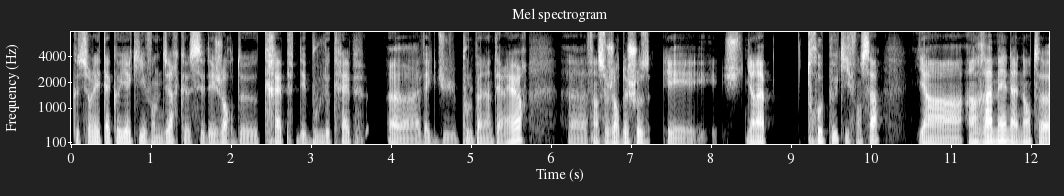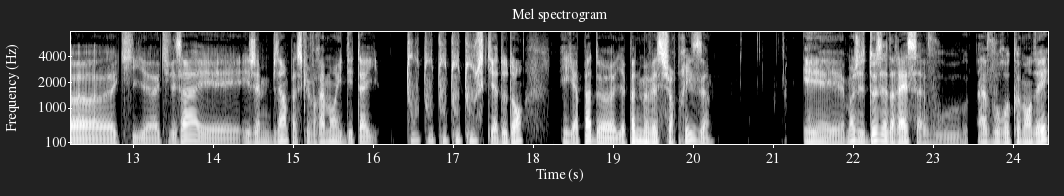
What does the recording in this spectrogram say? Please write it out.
que sur les takoyaki, ils vont te dire que c'est des genres de crêpes, des boules de crêpes euh, avec du poulpe à l'intérieur, euh, enfin ce genre de choses. Et il y en a trop peu qui font ça. Il y a un, ramen à Nantes euh, qui, qui, fait ça, et, j'aime bien parce que vraiment, il détaille tout, tout, tout, tout, tout ce qu'il y a dedans, et il n'y a, pas de, a pas de mauvaise surprise. Et moi, j'ai deux adresses à vous, à vous recommander.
